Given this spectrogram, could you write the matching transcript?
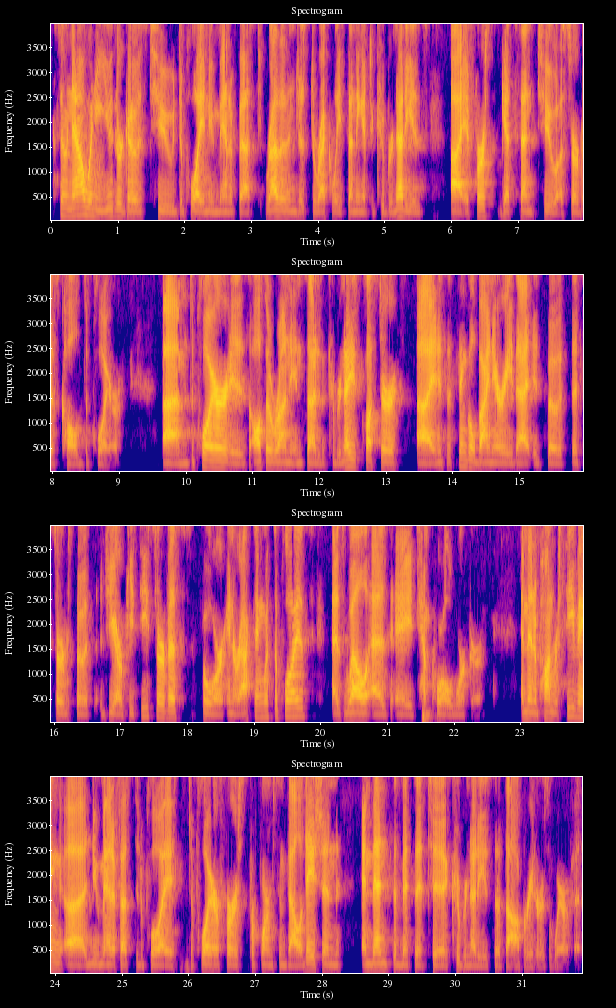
So now when a user goes to deploy a new manifest, rather than just directly sending it to Kubernetes, uh, it first gets sent to a service called deployer. Um, deployer is also run inside of the Kubernetes cluster, uh, and it's a single binary that is both that serves both a gRPC service for interacting with deploys as well as a temporal worker. And then upon receiving a new manifest to deploy, deployer first performs some validation and then submits it to Kubernetes so that the operator is aware of it.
